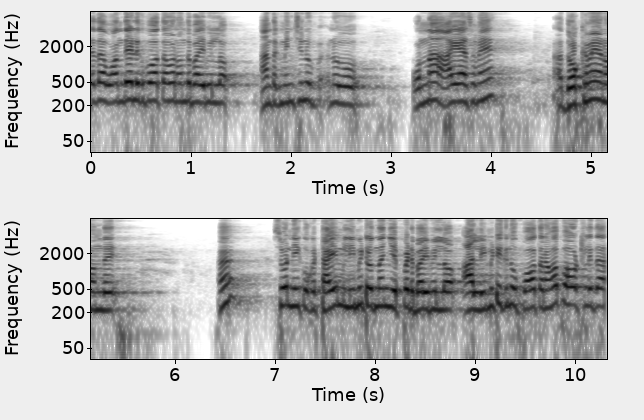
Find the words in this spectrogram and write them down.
లేదా వంద ఏళ్ళకి పోతావు అని ఉంది బైబిల్లో? అంతకు మించి నువ్వు నువ్వు ఉన్న ఆయాసమే? ఆ దుఃఖమే అని ఉంది సో నీకు ఒక టైం లిమిట్ ఉందని చెప్పాడు బైబిల్లో. ఆ లిమిట్కి నువ్వు పోతున్నావా పోవట్లేదా?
